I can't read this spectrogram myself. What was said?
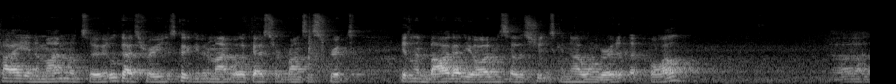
Kay, in a moment or two, it'll go through. You just got to give it a moment while it goes through and runs the script. It'll embargo the item so the students can no longer edit that file. Ah.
